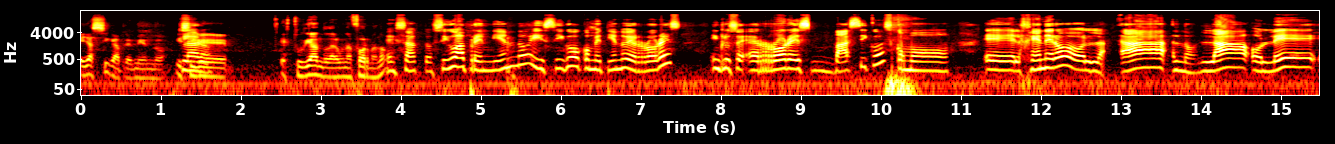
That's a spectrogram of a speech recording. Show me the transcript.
ella sigue aprendiendo y Claro. sigue estudiando de alguna forma, ¿no? Exacto, sigo aprendiendo y sigo cometiendo errores, incluso errores básicos como el género, la, no, la o le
